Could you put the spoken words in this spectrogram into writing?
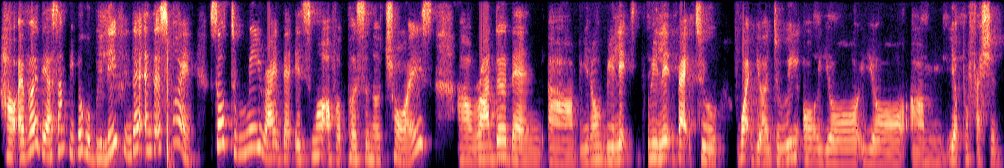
However there are some people who believe in that and that's fine. So to me right that it's more of a personal choice uh, rather than uh, you know relate relate back to what you are doing or your your um your profession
